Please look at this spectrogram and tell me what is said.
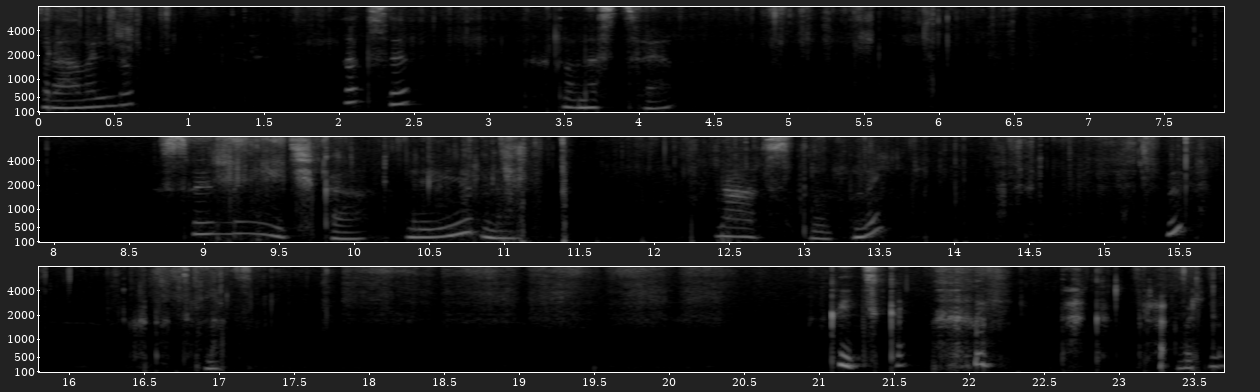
правильно. А це? Хто в нас це? Синичка, вірно. Наступний. М? Хто це в нас? Кицька. Так, правильно.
